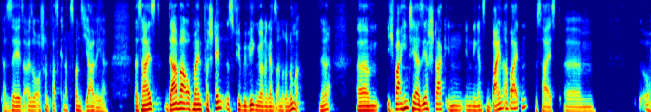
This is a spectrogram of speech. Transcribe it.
Das ist ja jetzt also auch schon fast knapp 20 Jahre her. Das heißt, da war auch mein Verständnis für Bewegung ja eine ganz andere Nummer. Ne? Ja. Ähm, ich war hinterher sehr stark in, in den ganzen Beinarbeiten. Das heißt, ähm, oh,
